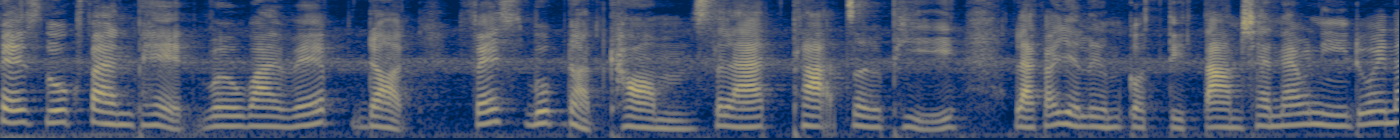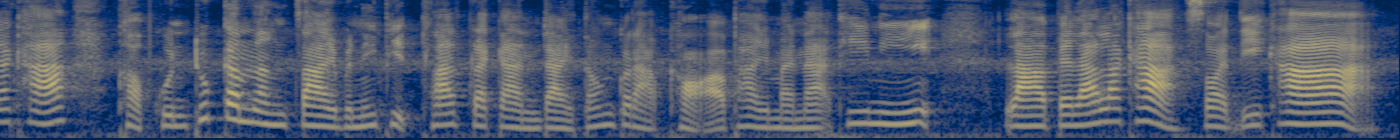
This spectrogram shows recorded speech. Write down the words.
Facebook Fanpage www.facebook.com พระเจอผี แล้วก็อย่าลืมกดติดตามช anel นี้ด้วยนะคะ ขอบคุณทุกกำลังใจวันนี้ผิดพลาดประการใดต้องกราบขออภัยมาณที่นี้ ลาไปแล้วล่ะค่ะ สวัสดีค่ะ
